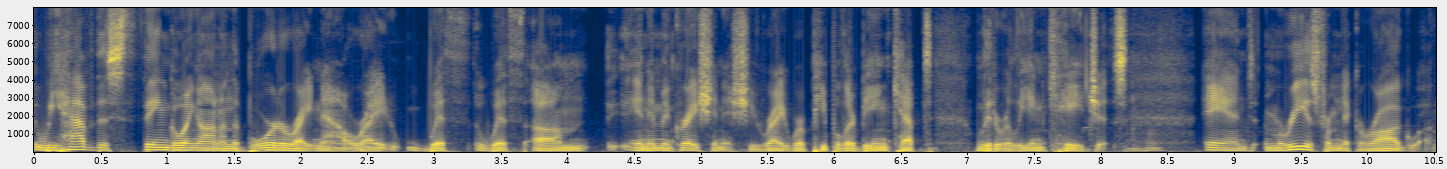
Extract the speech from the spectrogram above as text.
we have this thing going on on the border right now, right, with with um, an immigration issue, right, where people are being kept literally in cages. And Marie is from Nicaragua,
